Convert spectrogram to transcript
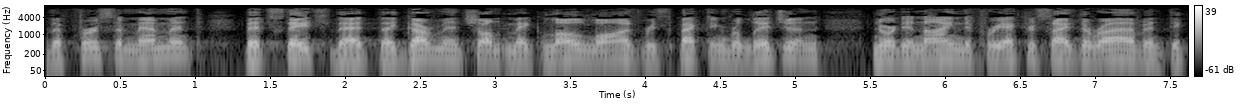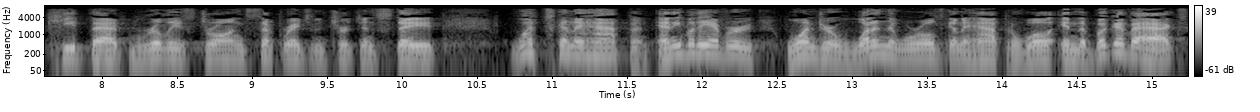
the First Amendment that states that the government shall make no laws respecting religion nor denying the free exercise thereof and to keep that really strong separation of church and state what's going to happen? Anybody ever wonder what in the world is going to happen? Well, in the book of Acts,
